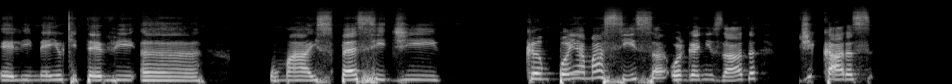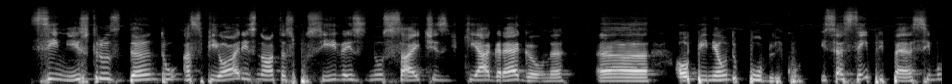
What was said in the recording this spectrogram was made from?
ele meio que teve uh, uma espécie de campanha maciça organizada de caras sinistros dando as piores notas possíveis nos sites que agregam né, uh, a opinião do público. Isso é sempre péssimo.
